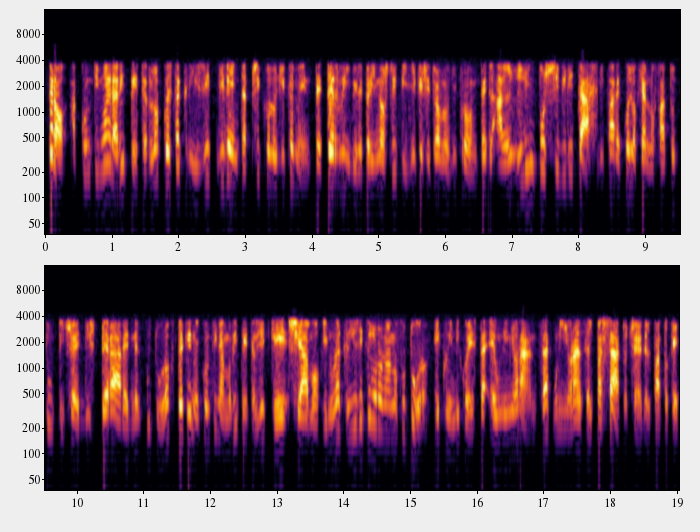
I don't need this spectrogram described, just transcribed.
Però a continuare a ripeterlo questa crisi diventa psicologicamente terribile per i nostri figli che si trovano di fronte all'impossibilità di fare quello che hanno fatto tutti, cioè di sperare nel futuro, perché noi continuiamo a ripetergli che siamo in una crisi e che loro non hanno futuro e quindi questa è un'ignoranza, un'ignoranza del passato, cioè del fatto che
